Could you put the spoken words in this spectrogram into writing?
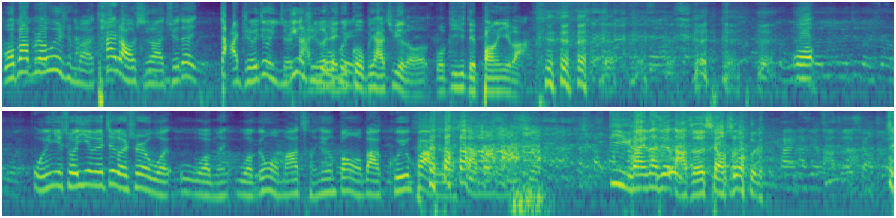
我爸不知道为什么太老实了，觉得打折就一定打是优惠。折人家过不下去了，我我必须得帮一把。我我跟你说，因为这个事儿，我我们我跟我妈曾经帮我爸规划过下班的路线。避开那些打折销售的。避开那些打折销售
